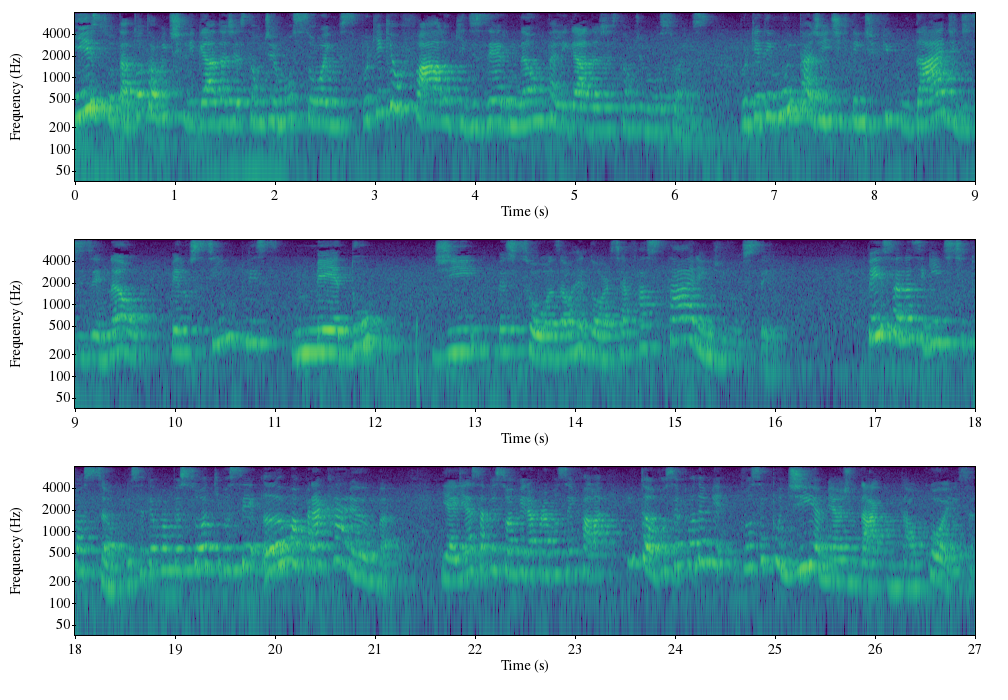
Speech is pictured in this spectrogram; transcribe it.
Isso está totalmente ligado à gestão de emoções. Por que, que eu falo que dizer não está ligado à gestão de emoções? Porque tem muita gente que tem dificuldade de dizer não pelo simples medo de pessoas ao redor se afastarem de você. Pensa na seguinte situação: você tem uma pessoa que você ama pra caramba. E aí essa pessoa vira para você e fala: "Então, você pode me, você podia me ajudar com tal coisa?"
